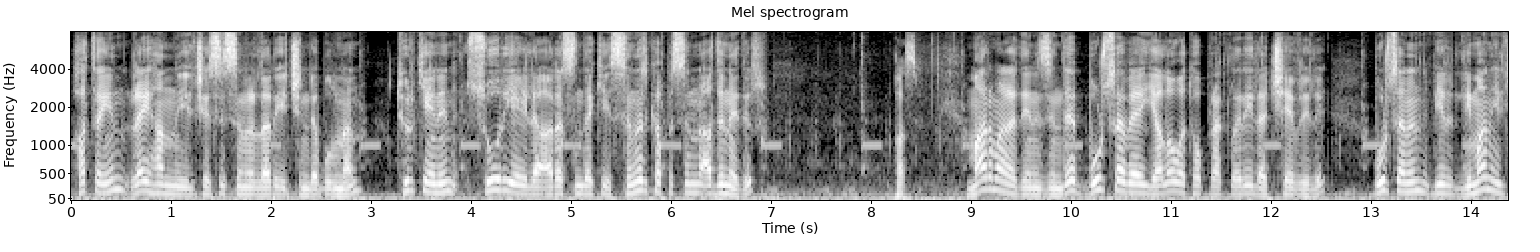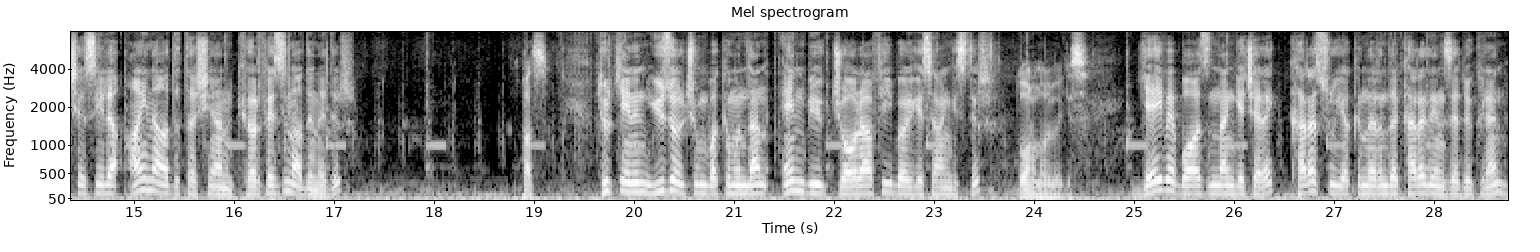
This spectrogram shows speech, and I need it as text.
Hatay'ın Reyhanlı ilçesi sınırları içinde bulunan Türkiye'nin Suriye ile arasındaki sınır kapısının adı nedir? Pas. Marmara Denizi'nde Bursa ve Yalova topraklarıyla çevrili, Bursa'nın bir liman ilçesiyle aynı adı taşıyan körfezin adı nedir? Pas. Türkiye'nin yüz ölçümü bakımından en büyük coğrafi bölgesi hangisidir? Doğu Anadolu bölgesi. Geyve Boğazı'ndan geçerek Karasu yakınlarında Karadeniz'e dökülen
